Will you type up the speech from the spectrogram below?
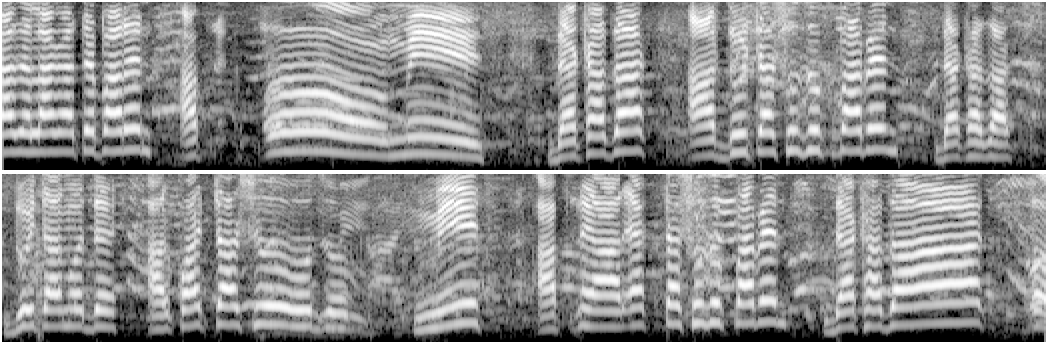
কাজে লাগাতে পারেন? আপনি ও মিস দেখা যাক, আর দুইটা সুযোগ পাবেন, দেখা যাক, দুইটার মধ্যে আর কয়টা সুযোগ মিস আপনি আর একটা সুযোগ পাবেন। দেখা যাক। ও,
